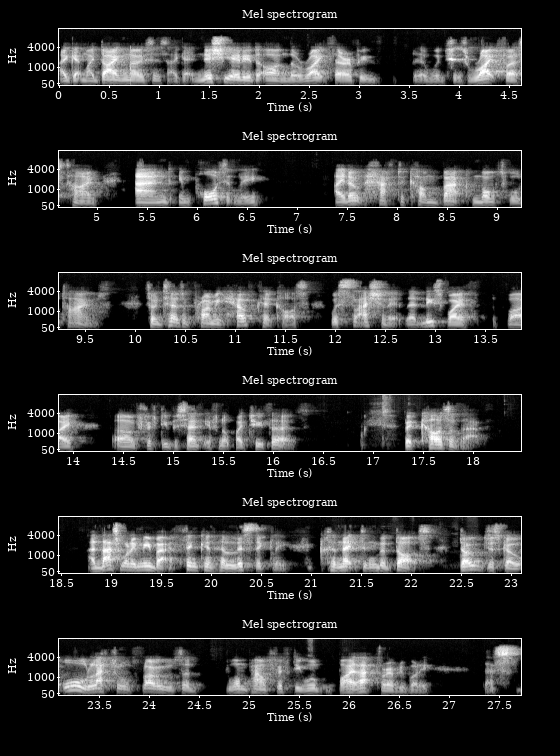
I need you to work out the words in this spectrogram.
I get my diagnosis, I get initiated on the right therapy, uh, which is right first time, and importantly, I don't have to come back multiple times. So in terms of primary healthcare costs, we're slashing it at least by by uh, 50%, if not by two thirds, because of that. And that's what I mean by thinking holistically, connecting the dots. Don't just go, oh, lateral flows at one pound fifty. We'll buy that for everybody. That's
